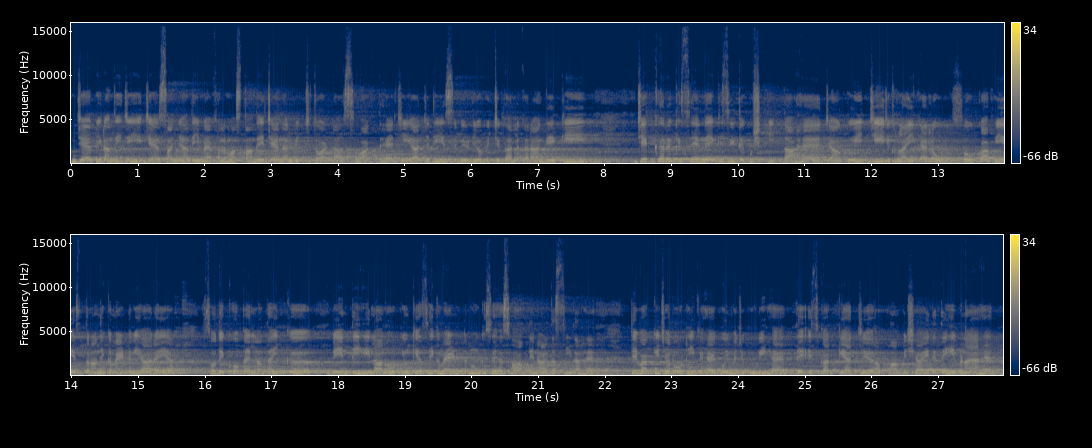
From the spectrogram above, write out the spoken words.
ਜੈ ਪੀਰਾਂ ਦੀ ਜੀ, ਜੈ ਸਾਈਆਂ ਦੀ ਮਹਿਫਲ ਮਸਤਾਂ ਦੇ ਚੈਨਲ ਵਿੱਚ ਤੁਹਾਡਾ ਸਵਾਗਤ ਹੈ ਜੀ। ਅੱਜ ਦੀ ਇਸ ਵੀਡੀਓ ਵਿੱਚ ਗੱਲ ਕਰਾਂਗੇ ਕਿ ਜੇਕਰ ਕਿਸੇ ਨੇ ਕਿਸੇ ਤੇ ਕੁਝ ਕੀਤਾ ਹੈ ਜਾਂ ਕੋਈ ਚੀਜ਼ ਖਿਲਾਈ ਕਹਿ ਲਓ, ਸੋ ਕਾਫੀ ਇਸ ਤਰ੍ਹਾਂ ਦੇ ਕਮੈਂਟ ਵੀ ਆ ਰਹੇ ਆ। ਸੋ ਦੇਖੋ, ਪਹਿਲਾਂ ਤਾਂ ਇੱਕ ਬੇਨਤੀ ਹੀ ਲਾ ਲਓ, ਕਿਉਂਕਿ ਅਸੀਂ ਕਮੈਂਟ ਨੂੰ ਕਿਸੇ ਹਿਸਾਬ ਦੇ ਨਾਲ ਦੱਸੀਦਾ ਹੈ। ਤੇ ਬਾਕੀ ਚਲੋ ਠੀਕ ਹੈ, ਕੋਈ ਮਜਬੂਰੀ ਹੈ ਤੇ ਇਸ ਕਰਕੇ ਅੱਜ ਆਪਾਂ ਵਿਸ਼ਾ ਇਹਦੇ ਤੇ ਹੀ ਬਣਾਇਆ ਹੈ।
